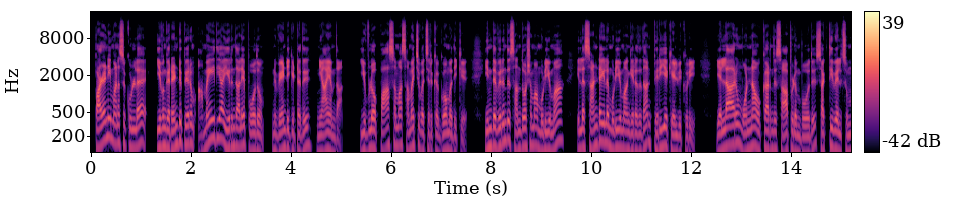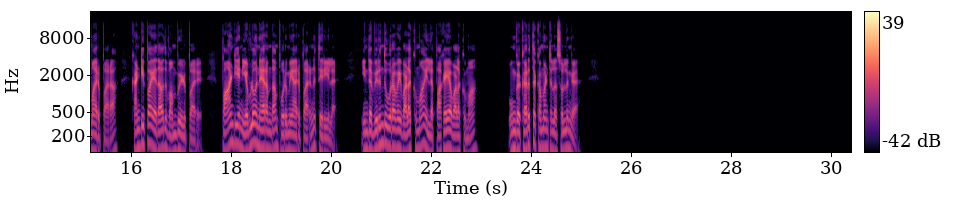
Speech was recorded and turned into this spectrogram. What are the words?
பழனி மனசுக்குள்ள இவங்க ரெண்டு பேரும் அமைதியா இருந்தாலே போதும்னு வேண்டிக்கிட்டது நியாயம்தான். இவ்ளோ பாசமா சமைச்சு வச்சிருக்க கோமதிக்கு? இந்த விருந்து சந்தோஷமா முடியுமா? இல்ல சண்டையில முடியுமாங்கிறது தான் பெரிய கேள்விக்குறி. எல்லாரும் ஒன்னா உட்கார்ந்து சாப்பிடும்போது சக்திவேல் சும்மா இருப்பாரா? கண்டிப்பா ஏதாவது வம்பு இழுப்பாரு. பாண்டியன் எவ்வளோ நேரம் தான் பொறுமையா இருப்பாருன்னு தெரியல. இந்த விருந்து உறவை வளர்க்குமா இல்ல பகைய வளர்க்குமா? உங்க கருத்தை கமெண்ட்ல சொல்லுங்க.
